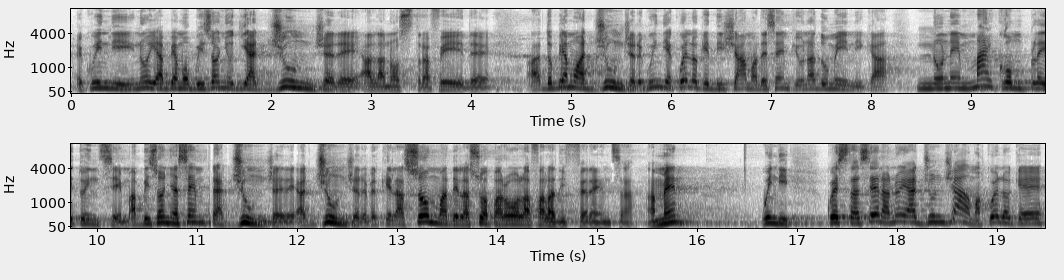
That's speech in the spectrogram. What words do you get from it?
E quindi noi abbiamo bisogno di aggiungere alla nostra fede, dobbiamo aggiungere, quindi è quello che diciamo ad esempio una domenica non è mai completo in sé, ma bisogna sempre aggiungere, aggiungere perché la somma della sua parola fa la differenza. Amen? Quindi questa sera noi aggiungiamo a quello che è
